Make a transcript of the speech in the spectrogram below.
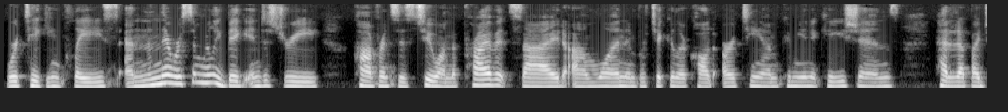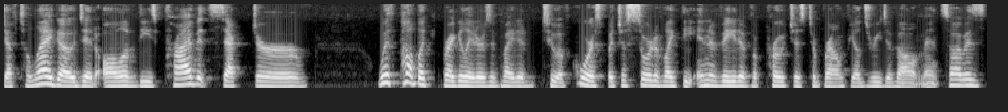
were taking place. And then there were some really big industry conferences too on the private side. Um, one in particular called RTM Communications, headed up by Jeff Talego, did all of these private sector with public regulators invited to, of course, but just sort of like the innovative approaches to brownfields redevelopment. So I was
